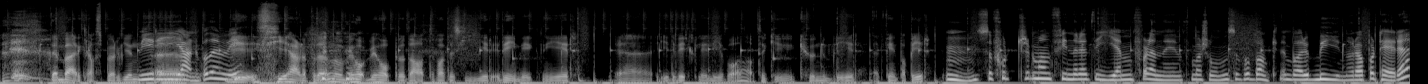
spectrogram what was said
den bærekraftsbølgen. Vi rir eh, gjerne på den, vi. Vi rir gjerne på den, og vi, vi håper jo da at det faktisk gir ringvirkninger eh, i det virkelige livet òg. At det ikke kun blir et fint papir. Mm, så fort man finner et hjem for denne informasjonen, så får bankene bare begynne å rapportere.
